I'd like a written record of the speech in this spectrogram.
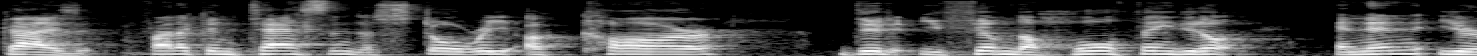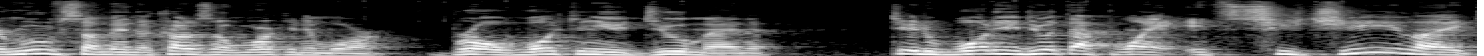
guys. Find a contestant, a story, a car, dude. You film the whole thing, dude, and then you remove something. The car doesn't work anymore, bro. What can you do, man? Dude, what do you do at that point? It's GG, like.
